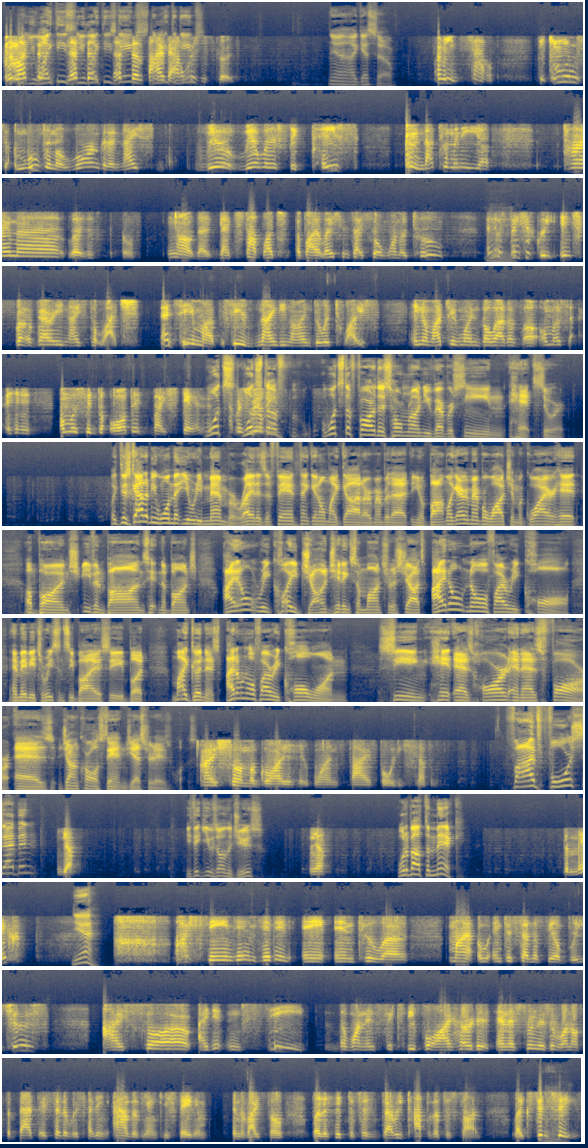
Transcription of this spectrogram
You like these- you than, like these less games? than five like hours games? is good. Yeah, I guess so. I mean, Sal, the games are moving along at a nice, real, realistic pace. Not too many uh, time. Uh, uh, no, that that stopwatch violations. I saw one or two, and it was basically it's uh, very nice to watch. And seeing uh, seeing ninety nine do it twice, and then watching one go out of uh, almost almost into orbit by Stanton. What's what's really- the what's the farthest home run you've ever seen hit, Stewart? Like, there's got to be one that you remember, right? As a fan, thinking, "Oh my God, I remember that." You know, bomb. Like I remember watching McGwire hit a bunch, even Bonds hitting a bunch. I don't recall Judge hitting some monstrous shots. I don't know if I recall, and maybe it's recency biasy, but my goodness, I don't know if I recall one seeing hit as hard and as far as Giancarlo Stanton's yesterday's was. I saw McGwire hit one five forty seven. Five, four, seven. Yeah, You think he was on the juice? yeah. What about the Mick? The Mick, Yeah. I seen him hit it in, into uh my into center field bleachers. I saw. I didn't see the one in '64. I heard it, and as soon as it went off the bat, they said it was heading out of Yankee Stadium in the right field, but it hit the very top of the facade, like six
